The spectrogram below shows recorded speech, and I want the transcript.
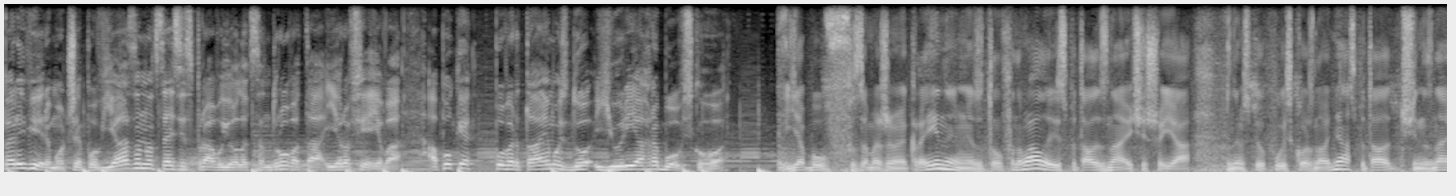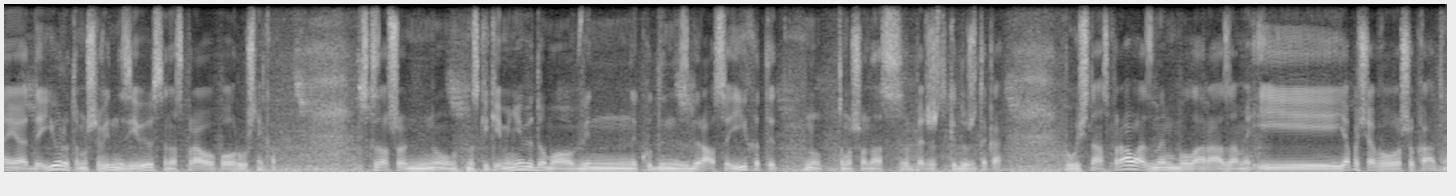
перевіримо, чи пов'язано це зі справою Олександрова та Єрофеєва. А поки повертаємось до Юрія Грабовського. Я був за межами країни, мені зателефонували і спитали, знаючи, що я з ним спілкуюсь кожного дня, спитали, чи не знаю я, де Юра, тому що він не з'явився на справу по грушникам. Сказав, що ну наскільки мені відомо, він нікуди не збирався їхати. Ну тому що у нас опять же таки дуже така гучна справа з ним була разом, і я почав його шукати.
